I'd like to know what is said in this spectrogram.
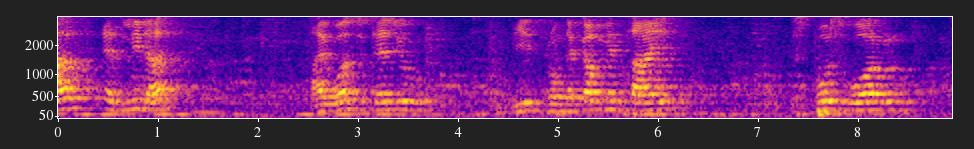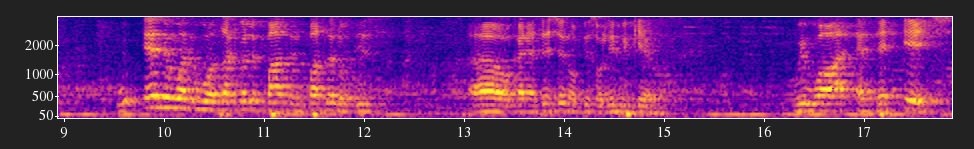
Us as leaders, I want to tell you, be from the government side, sports world, anyone who was actually part and parcel of this uh, organization of these Olympic Games, we were at the edge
